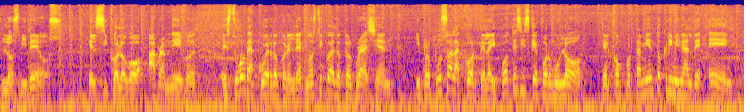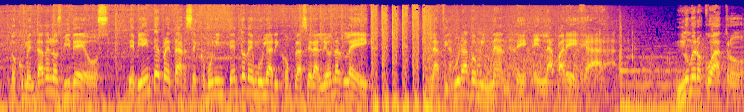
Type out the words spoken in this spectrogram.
los videos. El psicólogo Abraham Neighbor estuvo de acuerdo con el diagnóstico del Dr. Gresham y propuso a la corte la hipótesis que formuló que el comportamiento criminal de Eng, documentado en los videos, debía interpretarse como un intento de emular y complacer a Leonard Lake, la figura dominante en la pareja. Número 4.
